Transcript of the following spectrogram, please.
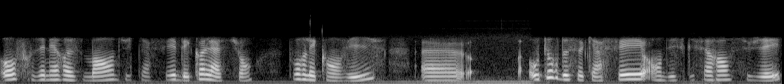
offre généreusement du café, des collations pour les convives. Euh, autour de ce café, on discute différents sujets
